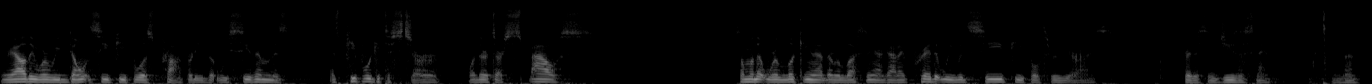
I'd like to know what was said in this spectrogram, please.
Reality where we don't see people as property, but we see them as, as people we get to serve, whether it's our spouse, someone that we're looking at, that we're lusting at. God, I pray that we would see people through your eyes. Pray this in Jesus' name. Amen.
